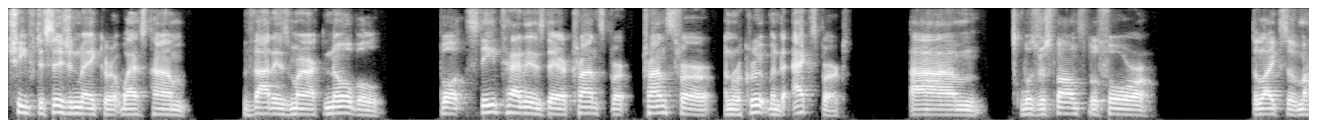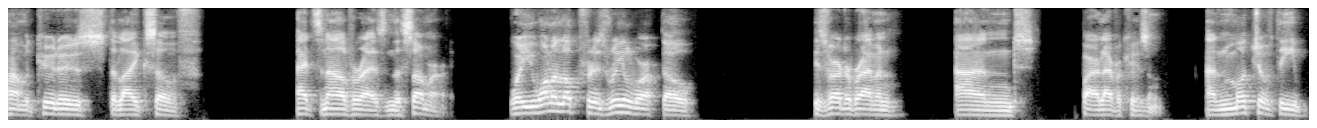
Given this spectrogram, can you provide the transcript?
chief decision maker at West Ham. That is Mark Noble. But Steidten is their transfer transfer and recruitment expert. Um, was responsible for the likes of Mohamed Kudus, the likes of Edson Alvarez in the summer. Where you want to look for his real work, though, is Werder Bremen and Bayer Leverkusen. And much of the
